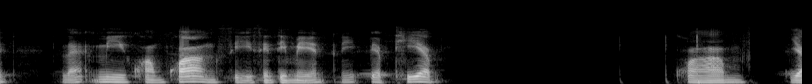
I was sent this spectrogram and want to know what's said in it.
ตร และมีความกว้าง 4 เซนติเมตร อันนี้เปรียบเทียบ ความย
